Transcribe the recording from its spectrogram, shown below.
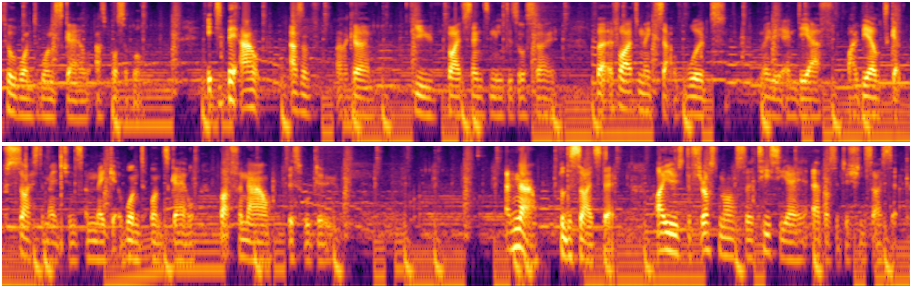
to a one-to-one -one scale as possible. It's a bit out as of like a few five centimeters or so, but if I had to make this out of wood maybe MDF, I'd be able to get the precise dimensions and make it a one-to-one -one scale, but for now, this will do. And now, for the side stick. I used the Thrustmaster TCA Airbus Edition side stick.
